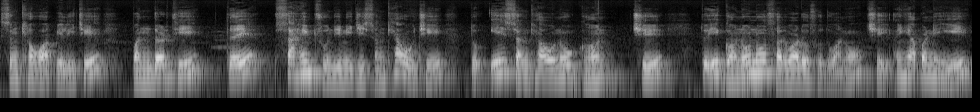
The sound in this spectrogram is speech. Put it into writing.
સંખ્યાઓ આપેલી છે. પંદરથી તે સાહીઠ સુધીની જે સંખ્યાઓ છે, તો એ સંખ્યાઓનો ઘન છે તો એ ઘનોનો સરવાળો શોધવાનો છે. અહીં આપણને એ,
